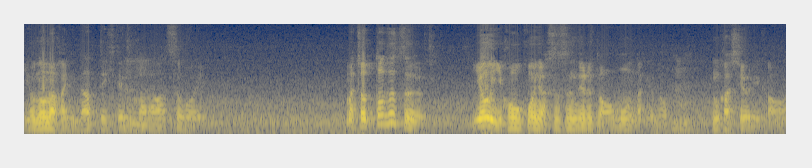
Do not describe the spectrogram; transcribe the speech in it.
世の中になってきてるからうん。すごい、まあ、ちょっとずつ良い方向には進んでるとは思うんだけど、昔よりかは。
